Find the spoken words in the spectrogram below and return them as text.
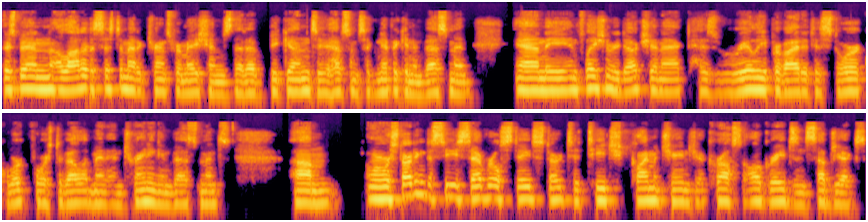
there's been a lot of systematic transformations that have begun to have some significant investment. And the Inflation Reduction Act has really provided historic workforce development and training investments um, when we're starting to see several states start to teach climate change across all grades and subjects.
